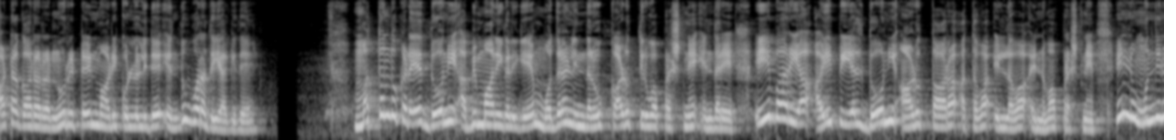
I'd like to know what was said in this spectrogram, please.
ಆಟಗಾರರನ್ನು ರಿಟೈನ್ ಮಾಡಿಕೊಳ್ಳಲಿದೆ ಎಂದು ವರದಿಯಾಗಿದೆ. ಮತ್ತೊಂದು ಕಡೆ ಧೋನಿ ಅಭಿಮಾನಿಗಳಿಗೆ ಮೊದಲಿನಿಂದಲೂ ಕಾಡುತ್ತಿರುವ ಪ್ರಶ್ನೆ ಎಂದರೆ, ಈ ಬಾರಿಯ ಐ ಪಿ ಎಲ್ ಧೋನಿ ಆಡುತ್ತಾರಾ ಅಥವಾ ಇಲ್ಲವಾ ಎನ್ನುವ ಪ್ರಶ್ನೆ. ಇನ್ನು ಮುಂದಿನ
